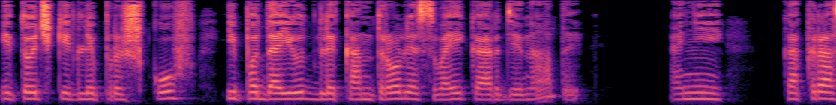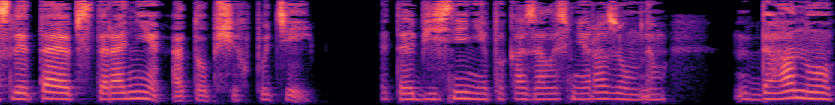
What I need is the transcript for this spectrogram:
и точки для прыжков и подают для контроля свои координаты? Они как раз летают в стороне от общих путей. Это объяснение показалось мне разумным. «Да, но...»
